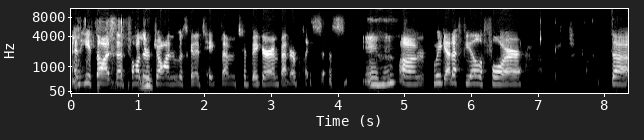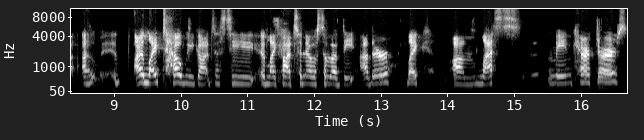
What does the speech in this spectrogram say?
And he thought that father john was going to take them to bigger and better places. Mm-hmm. um, we get a feel for the I, I liked how we got to see and like got to know some of the other like um, less main characters,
